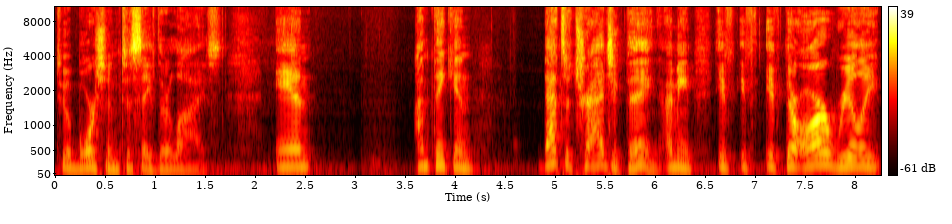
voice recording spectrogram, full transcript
to abortion to save their lives, and I'm thinking that's a tragic thing. I mean, if if if there are really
